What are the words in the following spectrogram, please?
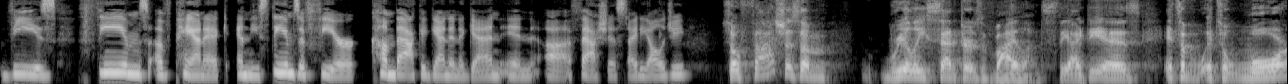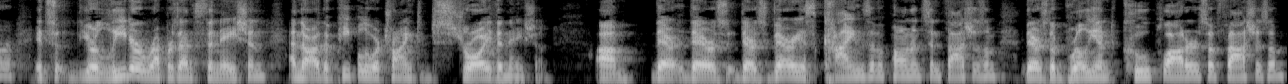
these themes of panic and these themes of fear come back again and again in uh, fascist ideology? So fascism really centers violence. The idea is it's a it's a war. It's a, your leader represents the nation, and there are the people who are trying to destroy the nation. Um, there there's there's various kinds of opponents in fascism. There's the brilliant coup plotters of fascism,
